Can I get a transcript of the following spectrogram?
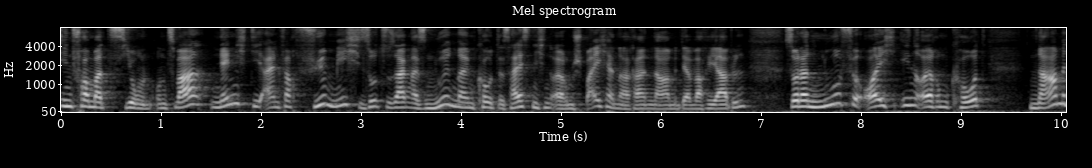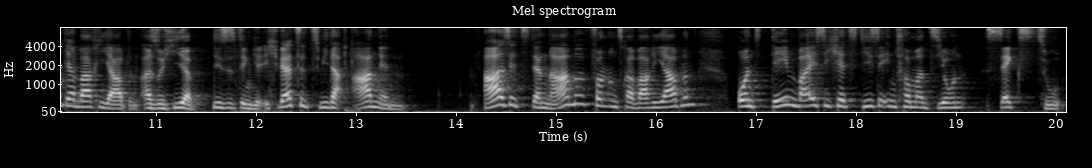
Information. Und zwar nenne ich die einfach für mich sozusagen, also nur in meinem Code. Das heißt nicht in eurem Speichername der Variablen, sondern nur für euch in eurem Code Name der Variablen. Also hier, dieses Ding hier. Ich werde es jetzt wieder A nennen. A ist jetzt der Name von unserer Variablen und dem weise ich jetzt diese Information 6 zu.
